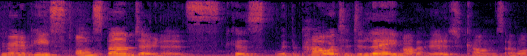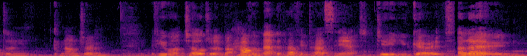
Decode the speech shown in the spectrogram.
we wrote a piece on sperm donors because with the power to delay motherhood comes a modern conundrum. If you want children but haven't met the perfect person yet, do you go it alone?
